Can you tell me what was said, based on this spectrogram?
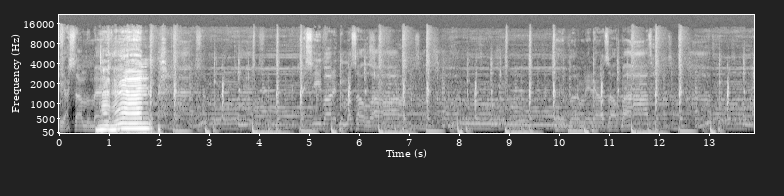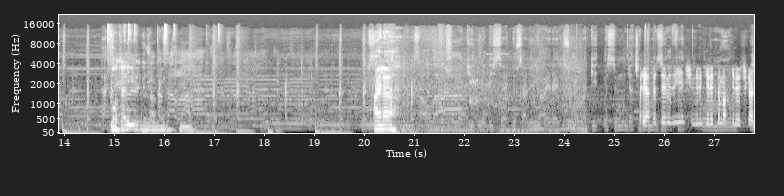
Neden? Botaya abi. Şimdi. Aynen. Kıyafetlerinizi giyin. Şimdilik yelekle maskeleri çıkart.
